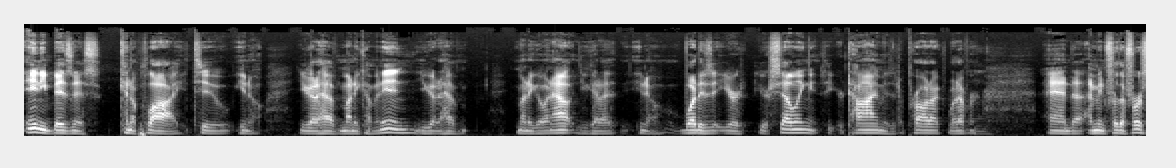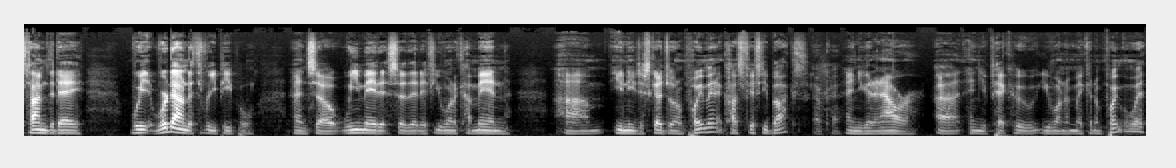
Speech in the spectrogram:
any business can apply to you know you got to have money coming in you got to have money going out you got to you know what is it you're you're selling? Is it your time? Is it a product? Whatever. And uh, i mean for the first time today we we're down to three people. And so we made it so that if you want to come in um, you need to schedule an appointment. It costs 50 bucks. Okay. and you get an hour uh, and you pick who you want to make an appointment with.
